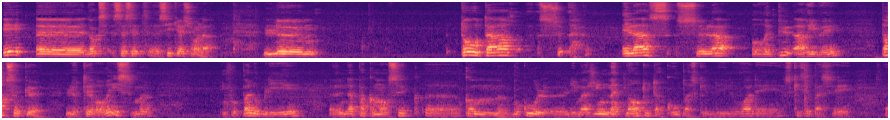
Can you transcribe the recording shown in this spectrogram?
Et euh, donc c'est cette situation-là. Le, tôt ou tard, hélas, cela aurait pu arriver parce que le terrorisme, il ne faut pas l'oublier, n'a pas commencé euh, comme beaucoup l'imaginent maintenant tout à coup parce qu'ils voient ce qui s'est passé euh,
